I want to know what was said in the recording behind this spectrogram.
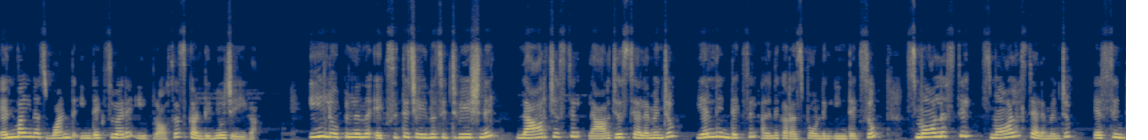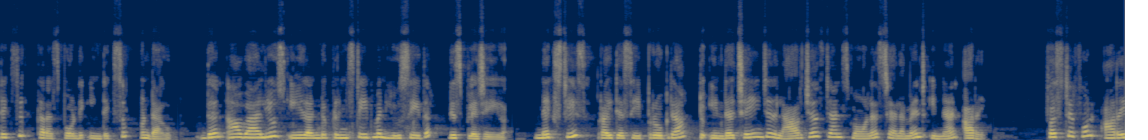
എൻ മൈനസ് വൺ ഇൻഡെക്സ് വരെ ഈ പ്രോസസ്സ് കണ്ടിന്യൂ ചെയ്യുക. ഈ ലൂപ്പിൽ നിന്ന് എക്സിറ്റ് ചെയ്യുന്ന സിറ്റുവേഷനിൽ ലാർജസ്റ്റിൽ ലാർജസ്റ്റ് എലമെന്റും എൽ ഇൻഡെക്സിൽ അതിന് കറസ്പോണ്ടിങ് ഇൻഡെക്സും സ്മോളസ്റ്റിൽ സ്മോളസ്റ്റ് എലമെന്റും എസ് ഇൻഡെക്സിൽ കറസ്പോണ്ടിങ് ഇൻഡെക്സും ഉണ്ടാകും. ദെൻ ആ വാല്യൂസ് ഈ രണ്ട് പ്രിന്റ് സ്റ്റേറ്റ്മെന്റ് യൂസ് ചെയ്ത് ഡിസ്പ്ലേ ചെയ്യുക. Next is write a C program to interchange the largest and smallest element in an array first of all array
